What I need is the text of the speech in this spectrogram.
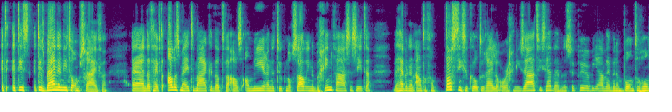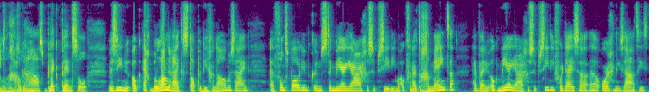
het, het, is, het is bijna niet te omschrijven. En dat heeft alles mee te maken dat we als Almere natuurlijk nog zo in de beginfase zitten. We hebben een aantal fantastische culturele organisaties. Hè. We hebben een Suburbia, we hebben een Bonte Hond, een Gouden Haas, Black Pencil. We zien nu ook echt belangrijke stappen die genomen zijn. Uh, Fonds Podiumkunsten, meerjarige subsidie. Maar ook vanuit de gemeente hebben wij nu ook meerjarige subsidie voor deze uh, organisaties.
